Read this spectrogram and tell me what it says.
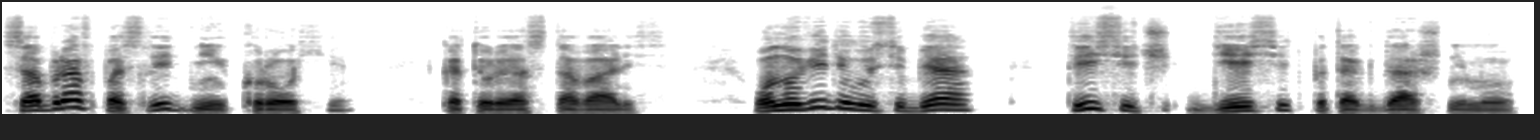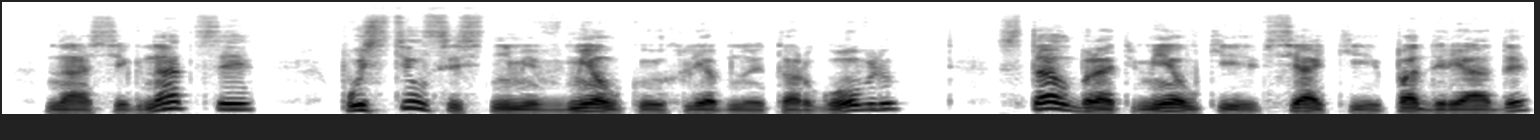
Собрав последние крохи, которые оставались, он увидел у себя тысяч десять по тогдашнему на ассигнации, пустился с ними в мелкую хлебную торговлю, стал брать мелкие всякие подряды,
